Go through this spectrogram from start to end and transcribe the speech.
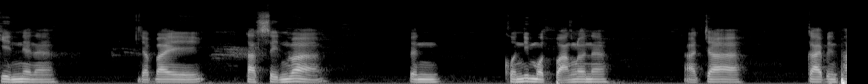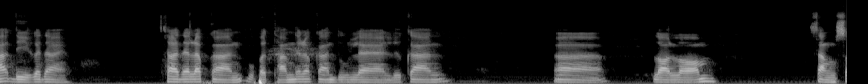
กินเนี่ยนะอย่าไปตัดสินว่าเป็นคนที่หมดหวังแล้วนะ อาจจะกลายเป็นพระดีก็ได้ ถ้าได้รับการอุปถัมภ์ได้รับการดูแลหรือการหล่อล้อมสั่งส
